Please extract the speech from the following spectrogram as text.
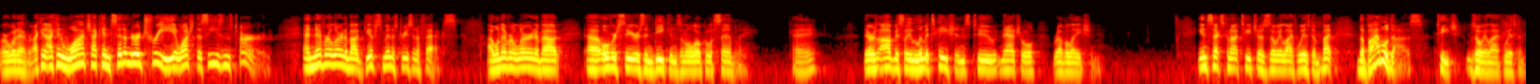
or whatever. I can, I can watch, I can sit under a tree and watch the seasons turn and never learn about gifts, ministries, and effects. I will never learn about uh, overseers and deacons in a local assembly. Okay? There's obviously limitations to natural revelation. Insects cannot teach us Zoe life wisdom, but the Bible does teach Zoe life wisdom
